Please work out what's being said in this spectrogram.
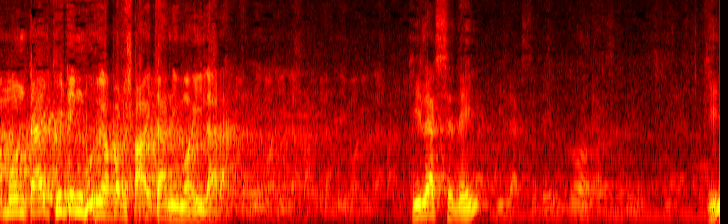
এমন টাইপ ফিটিং বোরকা পরে শয়তানি মহিলারা। কি লাগছে দেখি? কি?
